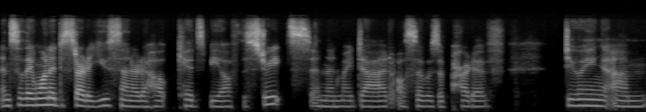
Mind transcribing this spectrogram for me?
And so they wanted to start a youth center to help kids be off the streets. And then my dad also was a part of doing um,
